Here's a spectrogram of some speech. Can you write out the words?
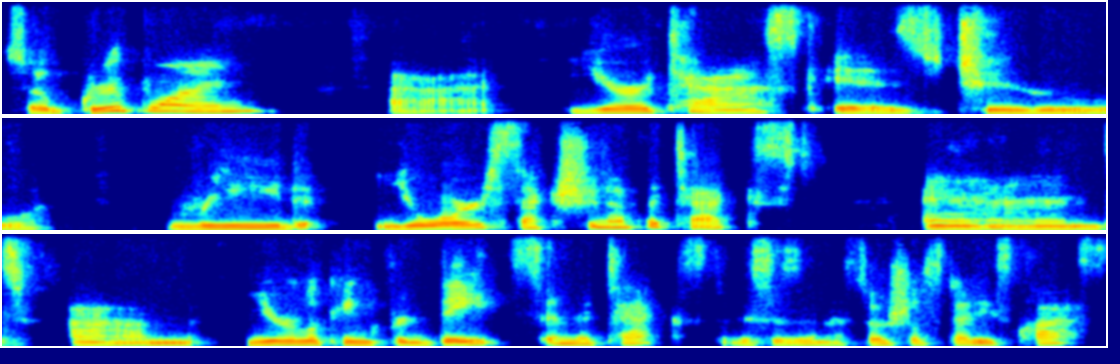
so group one, uh, your task is to read your section of the text and um, you're looking for dates in the text. This is in a social studies class.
